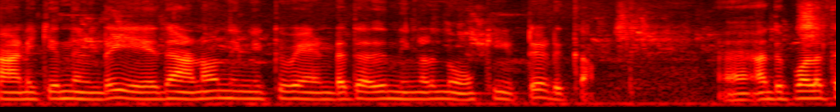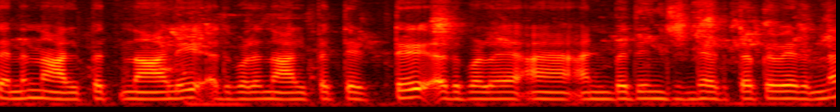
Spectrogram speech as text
കാണിക്കുന്നുണ്ട്. ഏതാണോ നിങ്ങൾക്ക് വേണ്ടത് അത് നിങ്ങൾ നോക്കിയിട്ട് എടുക്കാം. അതുപോലെ തന്നെ നാൽപ്പത്തിനാല് അതുപോലെ നാൽപ്പത്തെട്ട് അതുപോലെ അൻപതിഞ്ചിന്റെ അടുത്തൊക്കെ വരുന്ന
